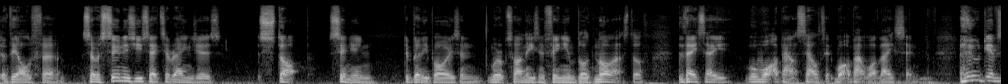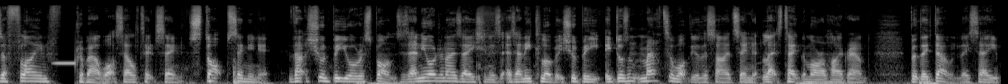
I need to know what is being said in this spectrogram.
of the old firm. So as soon as you say to Rangers, stop singing the Billy Boys and we're up to our knees in Fenian blood and all that stuff, they say, well, what about Celtic? What about what they sing? Who gives a flying f- about what Celtic sing? Stop singing it. That should be your response. As any organisation, as, as any club, it should be, it doesn't matter what the other side's saying, let's take the moral high ground. But they don't. They say,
